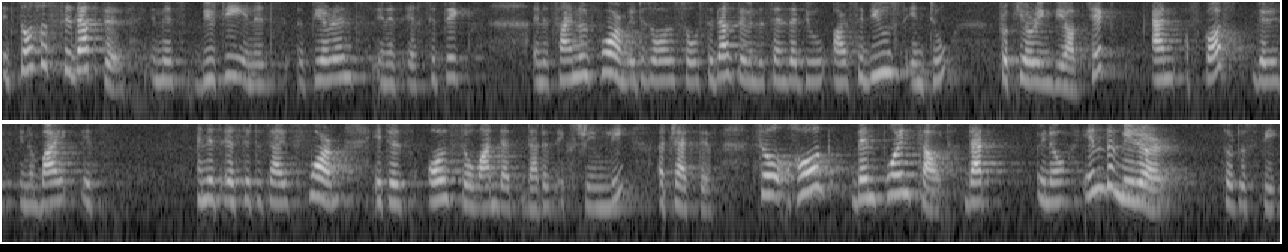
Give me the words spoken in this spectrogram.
It is also seductive in its beauty, in its appearance, in its aesthetics, in its final form. It is also seductive in the sense that you are seduced into procuring the object and of course, there is you know by its in its aestheticized form it is also one that, that is extremely attractive. So, Haug then points out that you know in the mirror so to speak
